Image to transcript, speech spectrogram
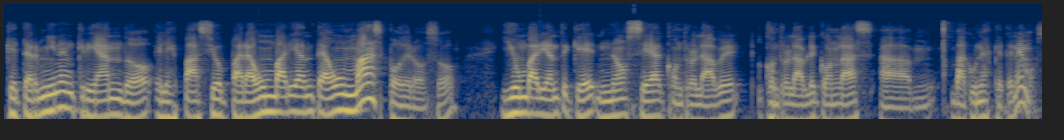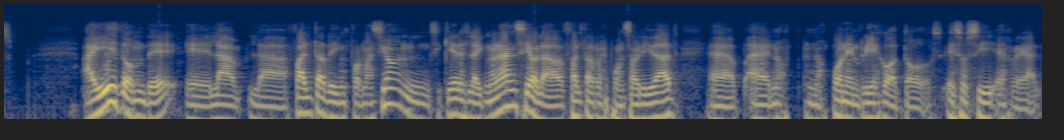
que terminen creando el espacio para un variante aún más poderoso y un variante que no sea controlable, controlable con las um, vacunas que tenemos. ahí es donde eh, la, la, falta de información, si quieres la ignorancia o la falta de responsabilidad, eh, eh, nos, nos, pone en riesgo a todos. Eso sí es real.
